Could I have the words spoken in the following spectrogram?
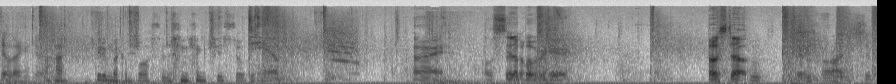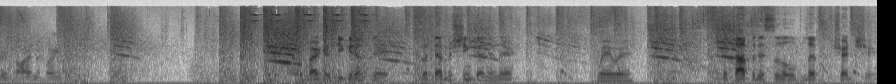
Kill that. Kill that. Ah, shoot him like a boss with a fucking pistol. Damn. All right, I'll sit up over here. Post up. Ooh, They're in front, super far in the bunker. Marcus, you get up there. Put that machine gun in there. Where, where? The top of this little lip trench here.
